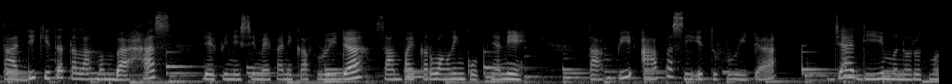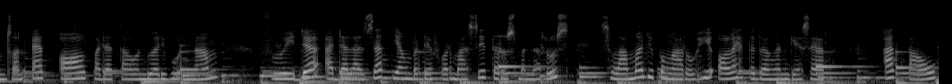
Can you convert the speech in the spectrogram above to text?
Tadi kita telah membahas definisi mekanika fluida sampai ke ruang lingkupnya nih. Tapi apa sih itu fluida? Jadi, menurut Munson et al. pada tahun 2006, fluida adalah zat yang berdeformasi terus-menerus selama dipengaruhi oleh tegangan geser, atau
